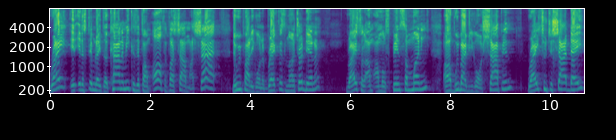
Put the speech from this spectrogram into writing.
right? It, it'll stimulate the economy because if I'm off, if I shot my shot, then we probably going to breakfast, lunch, or dinner, right? So I'm, I'm gonna spend some money. Uh, we might be going shopping, right? Shoot your shot day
